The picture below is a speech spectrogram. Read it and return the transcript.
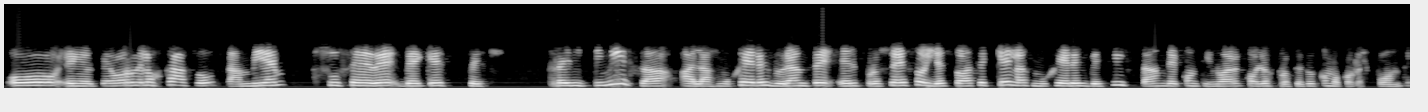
o en el peor de los casos también sucede de que se revictimiza a las mujeres durante el proceso y esto hace que las mujeres desistan de continuar con los procesos como corresponde.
